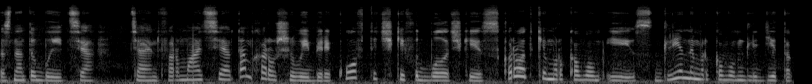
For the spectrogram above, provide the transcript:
знадобиться ця інформація. Там хороший вибір і кофточки, футболочки з коротким рукавом і з длинним рукавом для діток.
